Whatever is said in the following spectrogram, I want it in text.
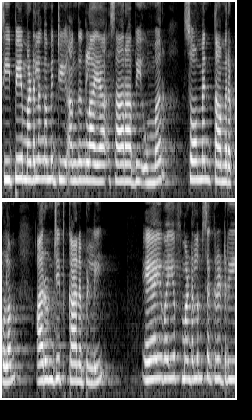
C P I മണ്ഡലം കമ്മിറ്റി അംഗങ്ങളായ Sara B Ummer Soman Thamarakkulam Arunjith Kanappally A I Y F മണ്ഡലം സെക്രട്ടറി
